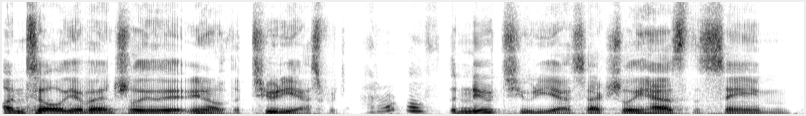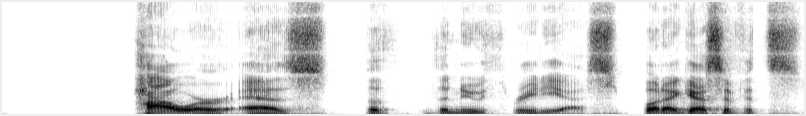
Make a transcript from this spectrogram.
until eventually you know the 2DS, which I don't know if the new 2DS actually has the same power as the the new 3DS, but I guess if it's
